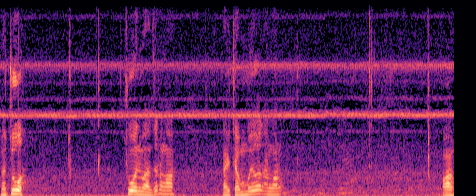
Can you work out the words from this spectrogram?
nó chua. Chua nhưng mà rất là ngon. Này, chấm với ớt ăn ngon lắm. Ngon.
